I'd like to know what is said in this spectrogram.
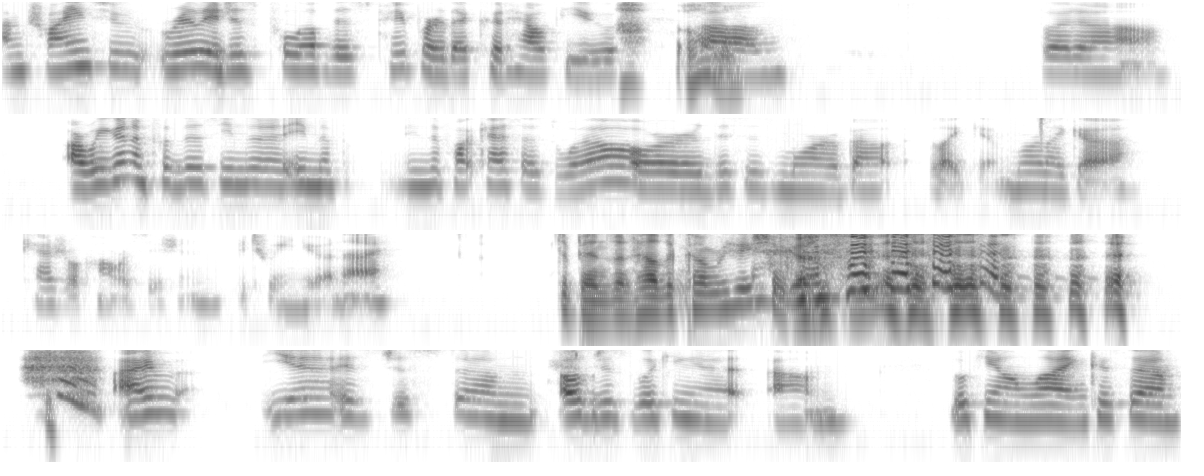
I'm, trying to really just pull up this paper that could help you Oh. um but uh are we gonna put this in the in the in the podcast as well or this is more about like more like a casual conversation between you and i Depends on how the conversation goes. I'm yeah, it's just um I was just looking at um looking online cuz um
